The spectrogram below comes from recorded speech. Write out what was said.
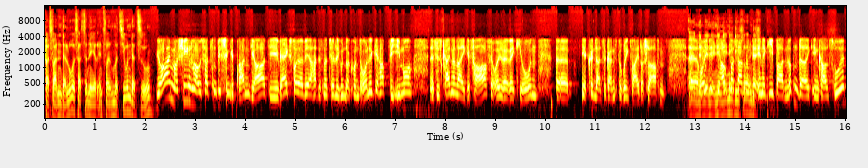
Was war denn da los? Hast du eine Information dazu? Ja, im Maschinenhaus hat es ein bisschen gebrannt, ja. Die Werksfeuerwehr hat es natürlich unter Kontrolle gehabt, wie immer. Es ist keinerlei Gefahr für eure Region. Äh, ihr könnt also ganz beruhigt weiterschlafen. Äh, äh, ne, heute ne, ist die ne, Hauptversammlung der Energie Baden-Württemberg in Karlsruhe.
